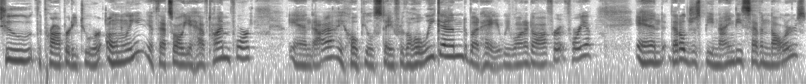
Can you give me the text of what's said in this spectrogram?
to the property tour only if that's all you have time for. And I hope you'll stay for the whole weekend, but hey, we wanted to offer it for you. And that'll just be $97.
